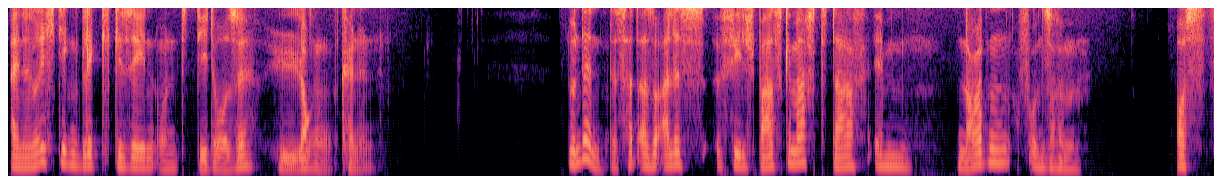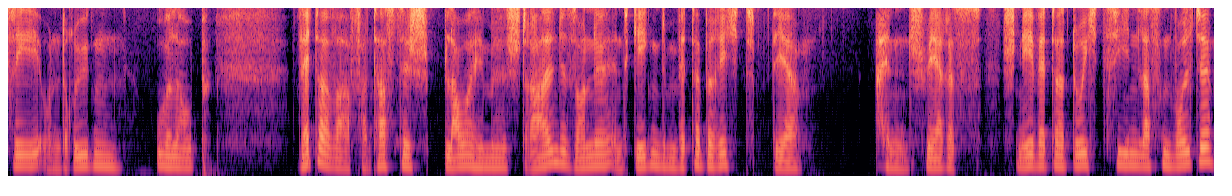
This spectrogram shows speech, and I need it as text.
einen richtigen Blick gesehen und die Dose loggen können. Nun denn, das hat also alles viel Spaß gemacht, da im Norden auf unserem Ostsee- und Rügen-Urlaub. Wetter war fantastisch, blauer Himmel, strahlende Sonne entgegen dem Wetterbericht, der ein schweres Schneewetter durchziehen lassen wollte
